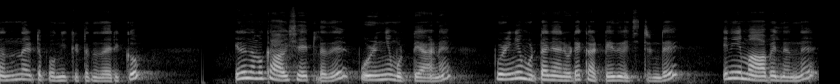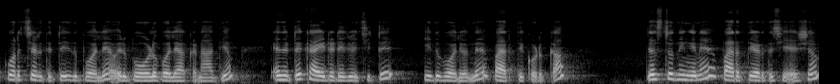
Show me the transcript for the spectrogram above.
നന്നായിട്ട് പൊങ്ങി കിട്ടുന്നതായിരിക്കും. ഇനി നമുക്ക് ആവശ്യമായിട്ടുള്ളത് പുഴുങ്ങിയ മുട്ടയാണ്. പുഴുങ്ങിയ മുട്ട ഞാനിവിടെ കട്ട് ചെയ്ത് വെച്ചിട്ടുണ്ട്. ഇനി ഈ മാവിൽ നിന്ന് കുറച്ചെടുത്തിട്ട് ഇതുപോലെ ഒരു ബോൾ പോലെ ആക്കണം ആദ്യം. എന്നിട്ട് കൈയുടെ വെച്ചിട്ട് ഇതുപോലെ ഒന്ന് പരത്തി കൊടുക്കാം. ജസ്റ്റ് ഒന്നിങ്ങനെ പരത്തിയെടുത്ത ശേഷം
